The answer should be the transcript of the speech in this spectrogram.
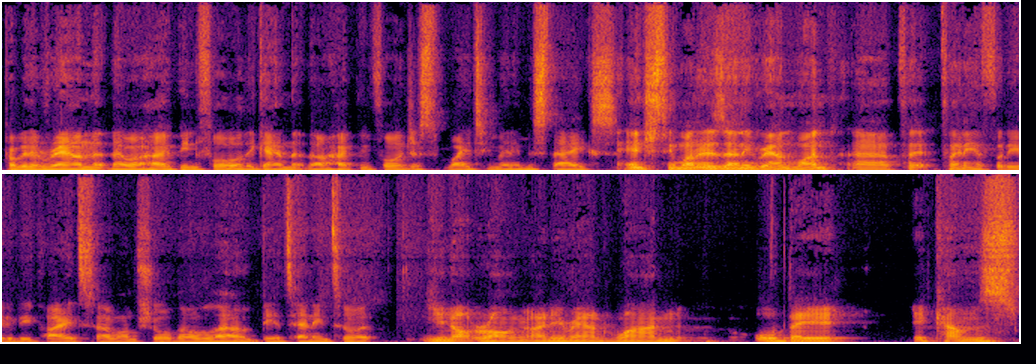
probably the round that they were hoping for the game that they were hoping for just way too many mistakes. Interesting one it is only round one uh, pl- plenty of footy to be played so i'm sure they'll uh, be attending to it. You're not wrong only round one albeit it comes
